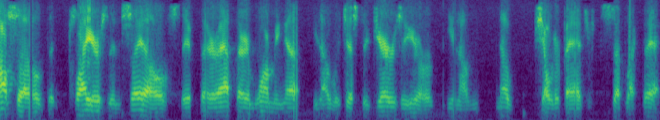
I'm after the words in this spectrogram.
also the players themselves, if they're out there warming up, you know, with just a jersey or, you know, no shoulder pads or stuff like that,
